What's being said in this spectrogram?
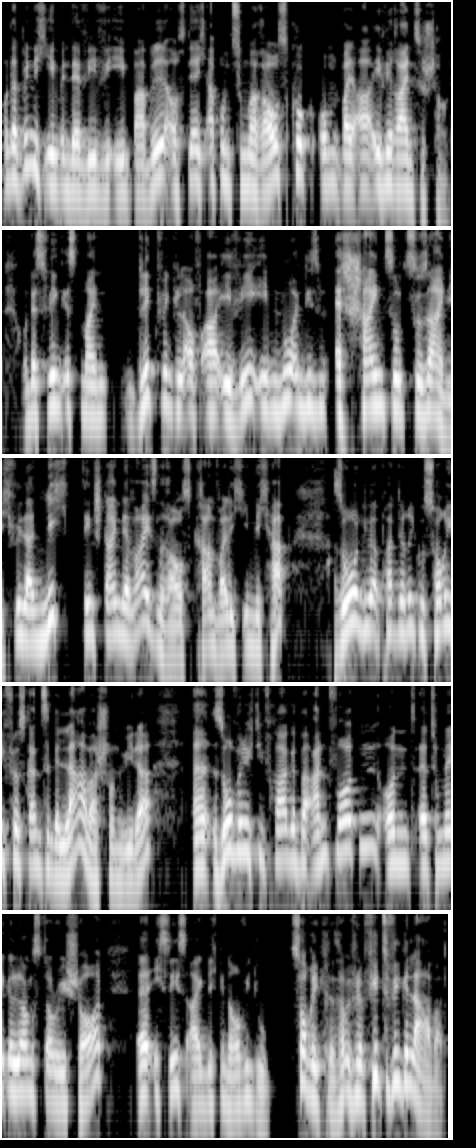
Und da bin ich eben in der WWE-Bubble, aus der ich ab und zu mal rausgucke, um bei AEW reinzuschauen. Und deswegen ist mein Blickwinkel auf AEW eben nur in diesem, es scheint so zu sein. Ich will da nicht den Stein der Weisen rauskramen, weil ich ihn nicht habe. So, lieber Paterico, sorry fürs ganze Gelaber schon wieder. Äh, so will ich die Frage beantworten. Und äh, to make a long story short, äh, ich sehe es eigentlich genau wie du. Sorry, Chris, habe ich schon viel zu viel gelabert.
